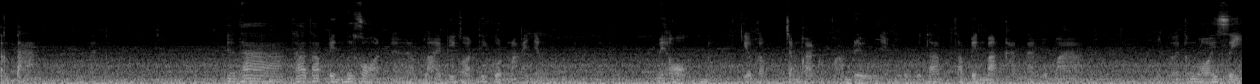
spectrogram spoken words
ต่างๆนะครับเนี่ยถ้าถ้าถ้าเป็นเมื่อก่อนนะครับ หลายปีก่อนที่กฎหมายยังไม่ออกนะเกี่ยวกับจำกัดความเร็วเนี่ยโอ้โหถ้าถ้าเป็นบางคันนะผมว่าอย่าง น้อยต้องร้อยสี่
